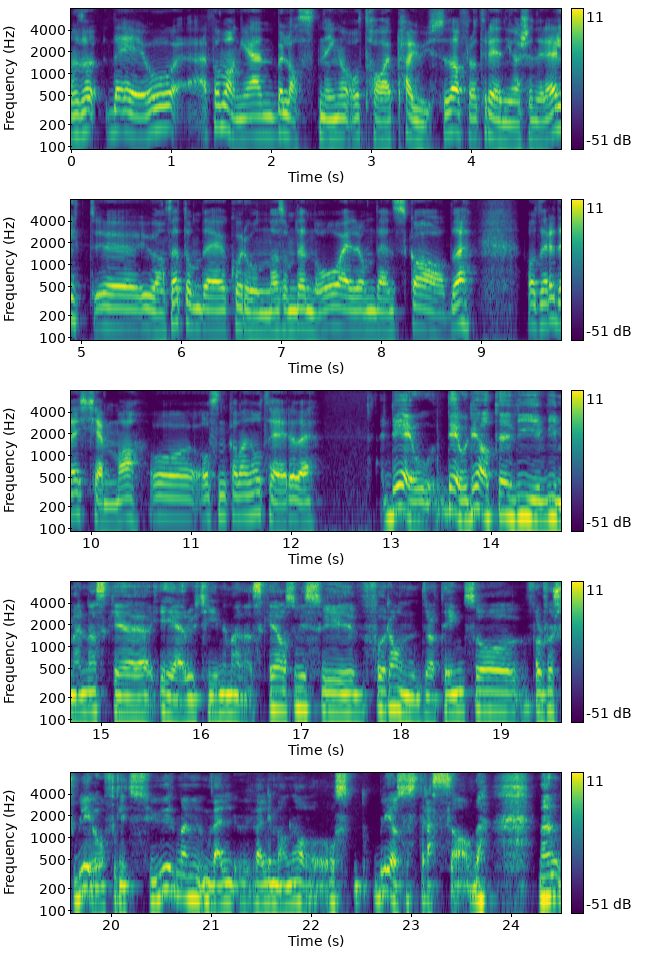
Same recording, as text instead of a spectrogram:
Altså, det er jo for mange en belastning å, ta en pause da, fra treninga generelt. Uh, uansett om det er korona som det er nå, eller om det er en skade. Hva er det kommer av, og hvordan kan en håndtere det? Det er, jo, det er, jo, det at vi, vi mennesker er rutinemennesker. Altså hvis vi forandrer ting, så For det første blir vi ofte litt sur, men veld, veldig mange av oss blir også stressa av det. Men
